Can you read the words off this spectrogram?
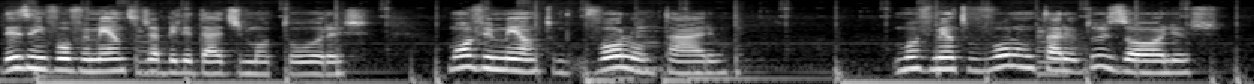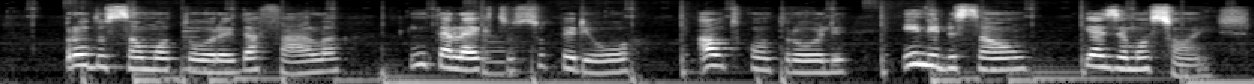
desenvolvimento de habilidades motoras, movimento voluntário, movimento voluntário dos olhos, produção motora e da fala, intelecto superior, autocontrole, inibição e as emoções.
